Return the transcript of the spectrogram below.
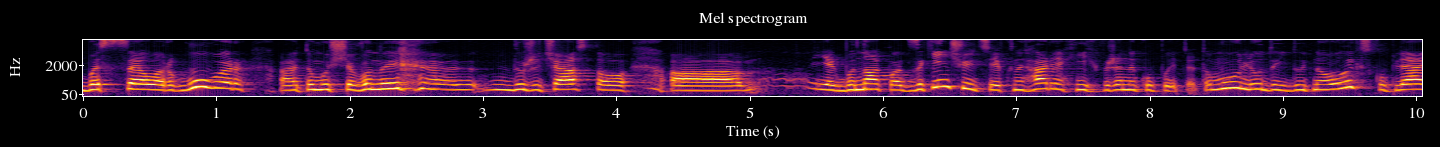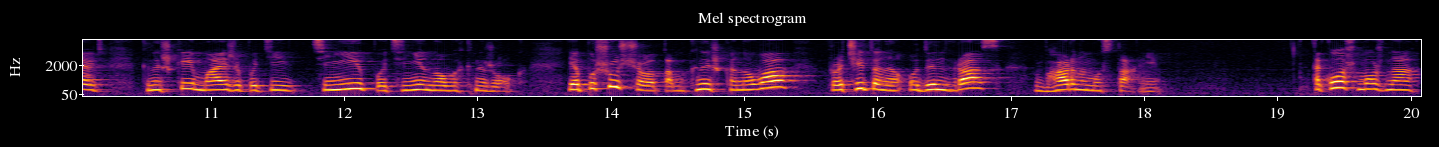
бестселер Гувер, е, тому що вони е, дуже часто. е, якби наклад закінчується, і в книгарнях їх вже не купити. Тому люди йдуть на OLX, купляють книжки майже по тій ціні, по ціні нових книжок. Я пишу, що там книжка нова, прочитана один раз в гарному стані. Також можна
